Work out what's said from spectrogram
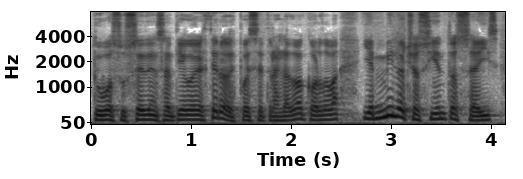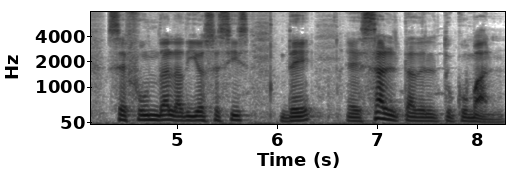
tuvo su sede en Santiago del Estero, después se trasladó a Córdoba y en 1806 se funda la diócesis de eh, Salta del Tucumán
